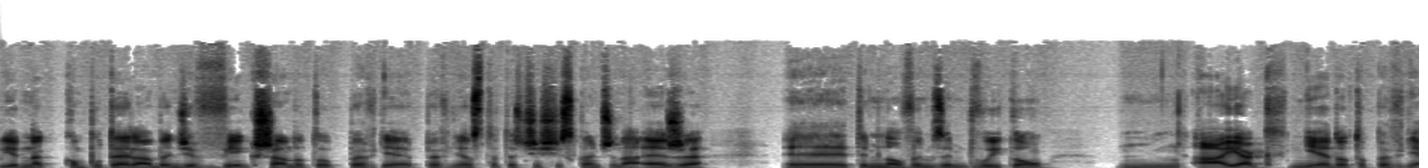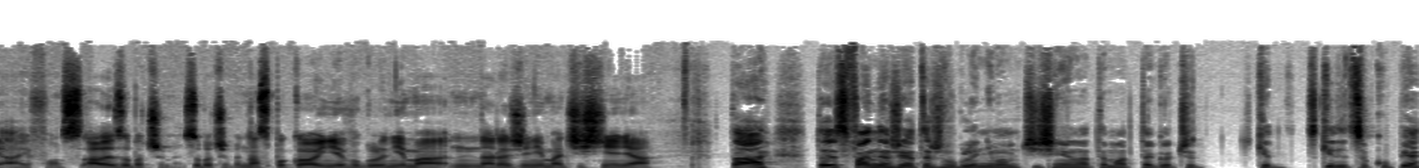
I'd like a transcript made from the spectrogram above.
jednak komputera będzie większa, no to pewnie, pewnie ostatecznie się skończy na erze e, tym nowym z M2. Mm, A jak nie, no to pewnie iPhones, ale zobaczymy, zobaczymy. Na spokojnie, w ogóle nie ma, na razie nie ma ciśnienia. Tak, to jest fajne, że ja też w ogóle nie mam ciśnienia na temat tego, czy kiedy, kiedy co kupię.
